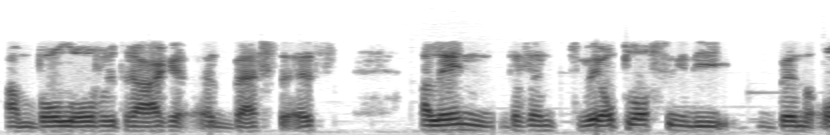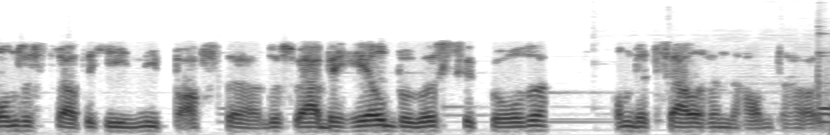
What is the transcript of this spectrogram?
aan Bol overdragen het beste is. Alleen, er zijn twee oplossingen die binnen onze strategie niet pasten. Dus we hebben heel bewust gekozen om dit zelf in de hand te houden.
